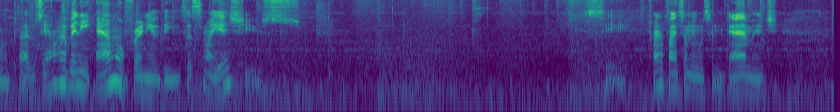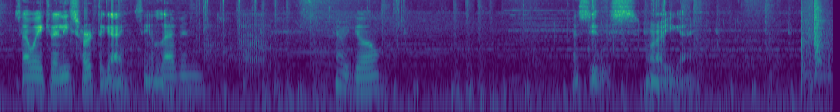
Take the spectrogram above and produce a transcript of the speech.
my plasma. See, I don't have any ammo for any of these. That's my issues. Let's see. I'm trying to find something with some damage. So that way it could at least hurt the guy. See, 11. There we go. Let's do this. Where are you, guy? Um,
